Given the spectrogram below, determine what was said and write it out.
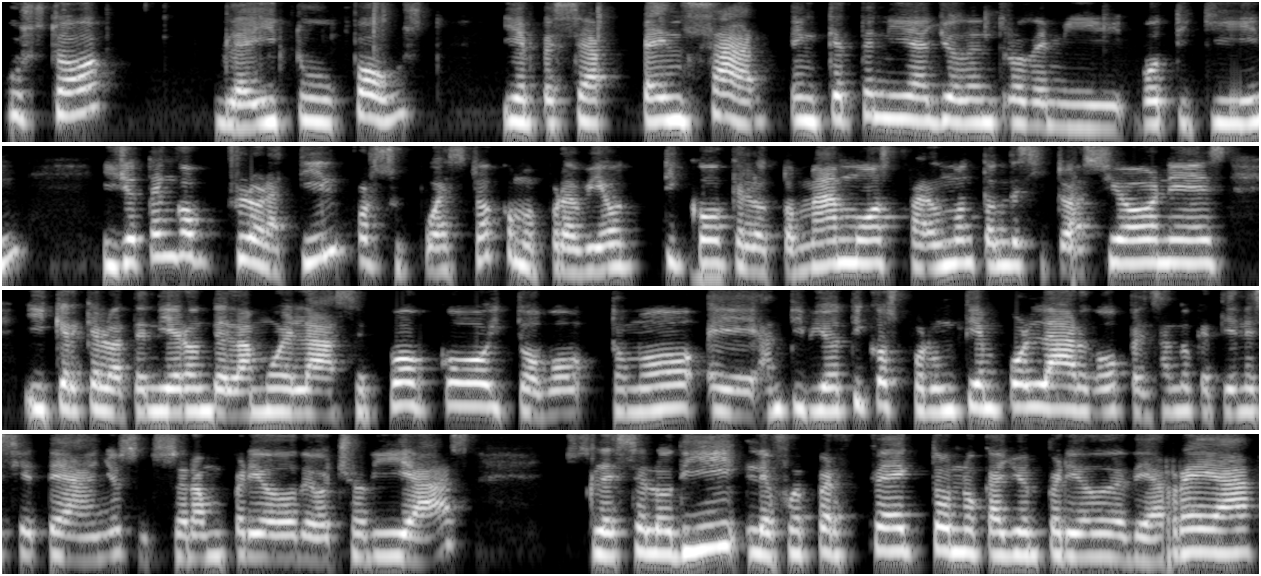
Justo leí tu post y empecé a pensar en qué tenía yo dentro de mi botiquín y yo tengo Floratil, por supuesto, como probiótico que lo tomamos para un montón de situaciones. y que lo atendieron de la muela hace poco y tomó, tomó eh, antibióticos por un tiempo largo, pensando que tiene siete años, entonces era un periodo de ocho días. le, se lo di, le fue perfecto, no cayó en periodo de diarrea.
